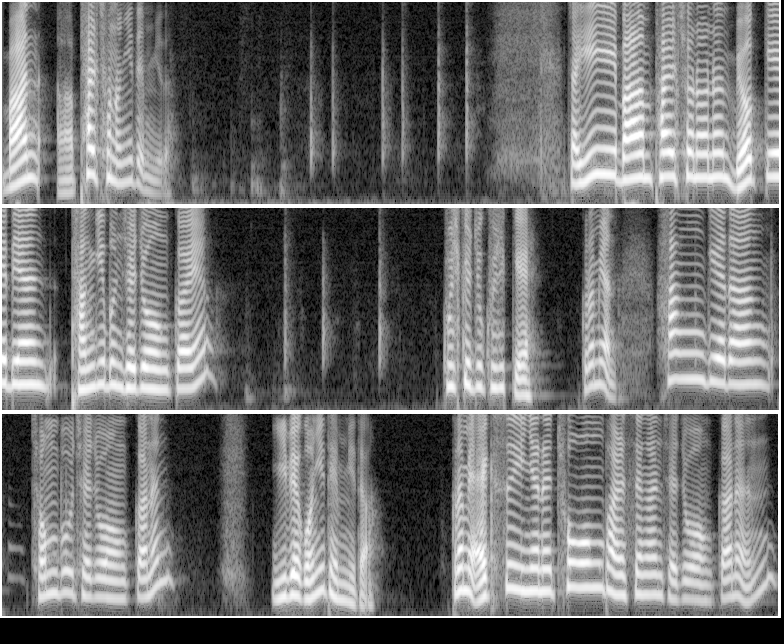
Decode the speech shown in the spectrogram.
18,000원이 아, 됩니다. 자, 이 18,000원은 몇 개에 대한 단기분 제조원가예요? 90개 중 90개. 그러면 한 개당 전부 제조원가는 200원이 됩니다. 그러면 X2년에 총 발생한 제조 원가는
